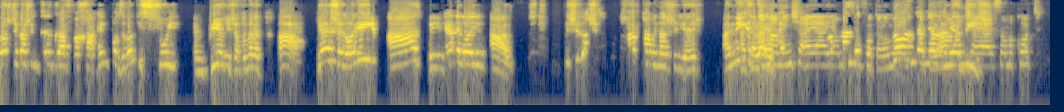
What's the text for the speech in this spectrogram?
לא שאלה שנמצאת להפרחה, אין פה, זה לא ניסוי אמפירי שאת אומרת, אה, יש אלוהים אז, ואם אין אלוהים אז. זו שאלה שאת מאמינה שיש. אני אתה את לא מאמין שהיה ים סוף? אתה לא לא, מאמין- לא. שהיה עשר מכות?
